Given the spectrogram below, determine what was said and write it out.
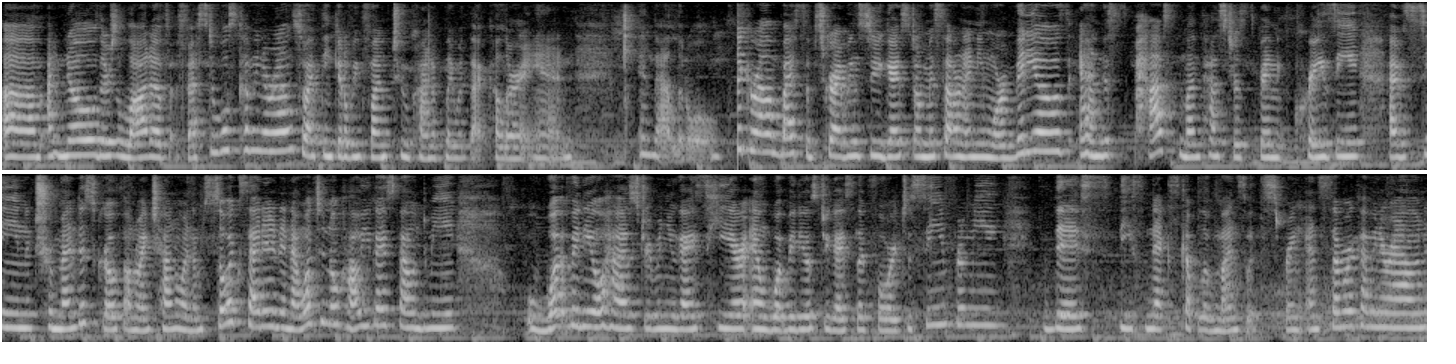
Um, I know there's a lot of festivals coming around so I think it'll be fun to kind of play with that color and in that little stick around by subscribing so you guys don't miss out on any more videos and this past month has just been crazy. I've seen tremendous growth on my channel and I'm so excited and I want to know how you guys found me what video has driven you guys here and what videos do you guys look forward to seeing from me this these next couple of months with spring and summer coming around.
